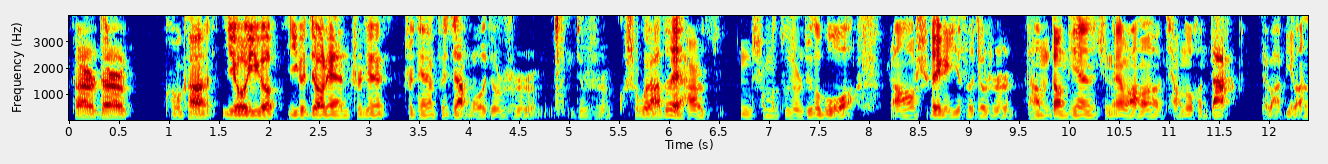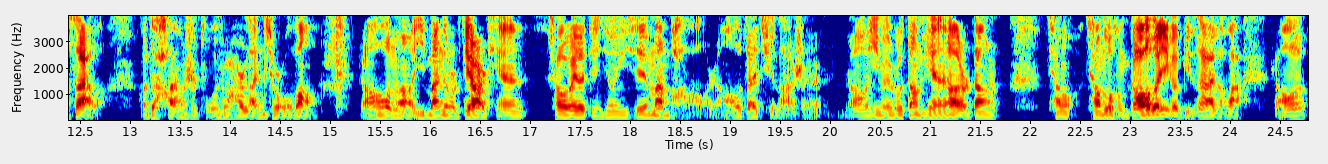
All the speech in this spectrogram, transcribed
但是但是我看也有一个一个教练之前之前分享过，就是就是是国家队还是足嗯什么足球俱乐部，然后是这个意思，就是他们当天训练完了，强度很大，对吧？比完赛了啊，对，好像是足球还是篮球，我忘了。然后呢，一般都是第二天稍微的进行一些慢跑，然后再去拉伸。然后因为说当天要是当强强度很高的一个比赛的话，然后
